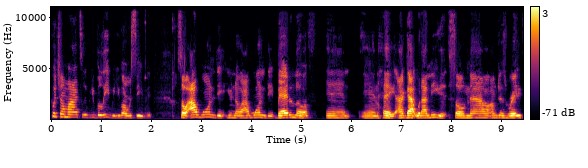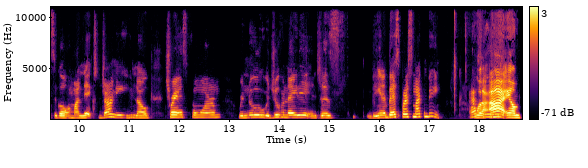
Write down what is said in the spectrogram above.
put your mind to. If you believe it, you're gonna receive it. So I wanted it. You know, I wanted it bad enough and and hey, I got what I needed. So now I'm just ready to go on my next journey, you know, transform, renew, rejuvenated, and just being the best person I can be. Absolutely. Well, I am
